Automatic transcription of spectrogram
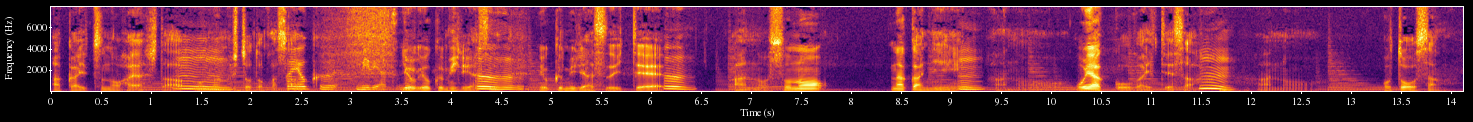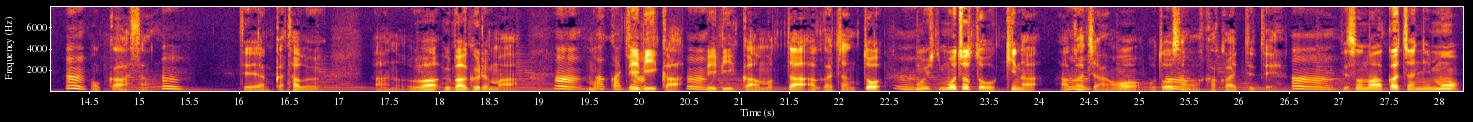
赤い角を生やしたうん。女の人とかさ、まあよく見るやつね。よよく見るやつ、うんうん。よく見るやついて、うん。あのその中に、うん。あの親子がいてさ、うん。あのお父さんうん。お母さん。うん。でなんか多分あの乳母乳母車。ベビーカー、うん。ベビーカー持った赤ちゃんと、うん。もう一もうちょっと大きな赤ちゃんをお父さんが抱えてて、うん。でその赤ちゃんにも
